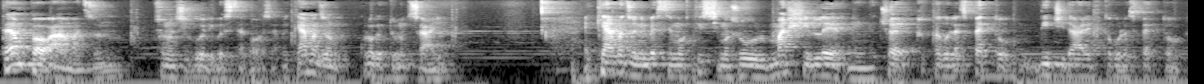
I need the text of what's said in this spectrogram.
Tra un po' Amazon, sono sicuro di questa cosa, perché Amazon, quello che tu non sai, è che Amazon investe moltissimo sul machine learning, cioè tutto quell'aspetto digitale, tutto quell'aspetto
